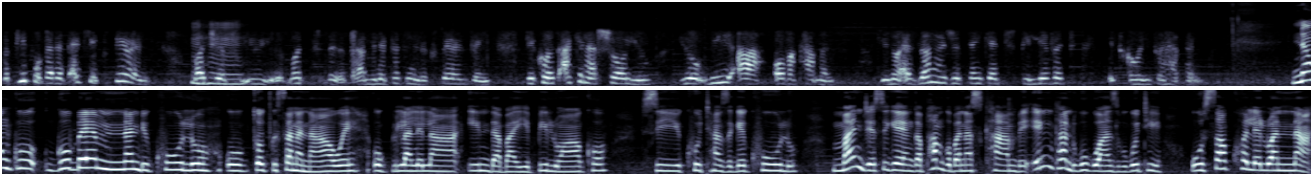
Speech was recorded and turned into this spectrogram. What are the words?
the people that have actually experienced what mm-hmm. you, you what the, I mean a person is experiencing, because I can assure you, you we are overcomers. You know, as long as you think it, believe it, it's going to happen. Nonku kube mnandi khulu ukucocisana nawe ukulalela indaba yempilo wakho. Sikhuthazeke khulu. Manje sike ngaphambi kobana sikhambe engithanda ukukwazi ukuthi usakholelwa na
